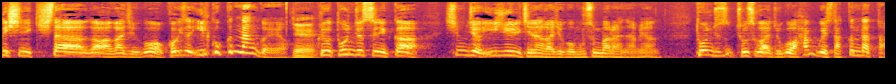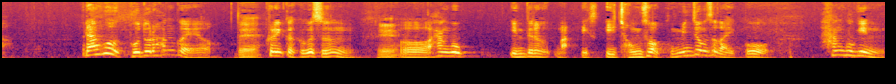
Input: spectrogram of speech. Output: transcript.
대신이 기사가 와가지고 거기서 읽고 끝난 거예요. 예. 그리고 돈 줬으니까 심지어 2주일 지나가지고 무슨 말을 하냐면 돈 줘- 줘서가지고 한국에서 다 끝났다. 라고 보도를 한 거예요. 네. 그러니까 그것은 예. 어, 한국인들은 막 이- 이 정서, 국민 정서가 있고 한국인,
